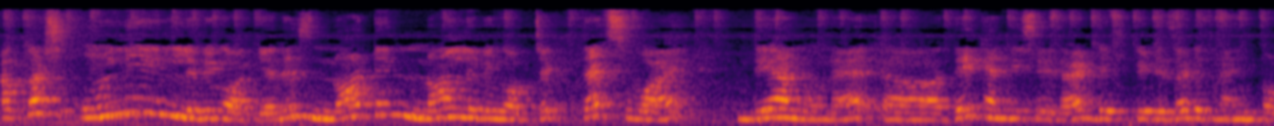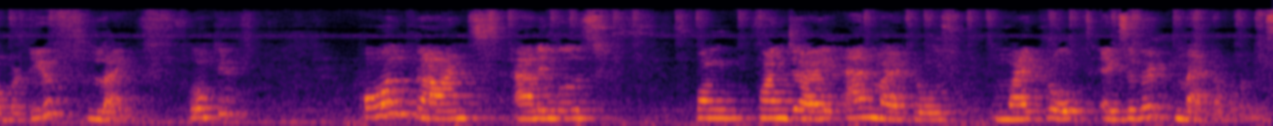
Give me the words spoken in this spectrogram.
occurs only in living organisms, not in non-living objects. That's why they are known as, uh, they can be said that it is a defining property of life. Okay. All plants, animals, fungi and microbes, microbes exhibit metabolism.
